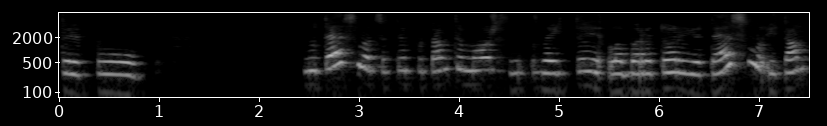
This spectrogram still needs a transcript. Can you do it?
Типу, Ну, Тесла це, типу, там ти можеш знайти лабораторію Теслу, і там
